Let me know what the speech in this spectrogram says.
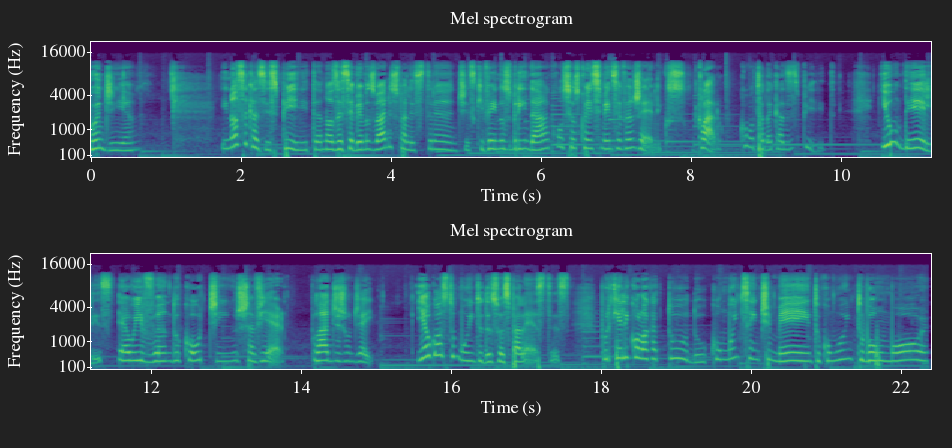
Bom dia. Em nossa casa espírita, nós recebemos vários palestrantes que vêm nos brindar com seus conhecimentos evangélicos. Claro, como toda casa espírita. E um deles é o Ivando Coutinho Xavier, lá de Jundiaí. E eu gosto muito das suas palestras, porque ele coloca tudo com muito sentimento, com muito bom humor,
